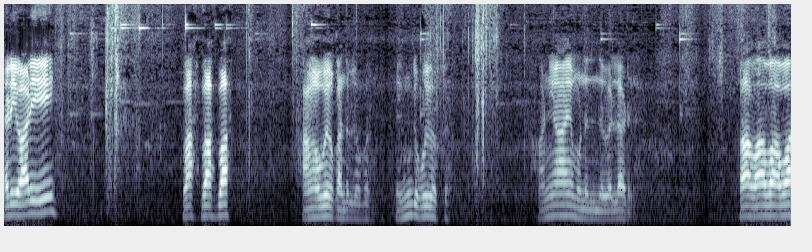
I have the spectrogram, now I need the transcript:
அடி வாடி. வா வா வா. அங்கே போய் உட்காந்துருக்க பாரு. எங்கே போய் வைக்க அநியாயம் பண்ணுது இந்த வெள்ளாடு. வா வா வா வா.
